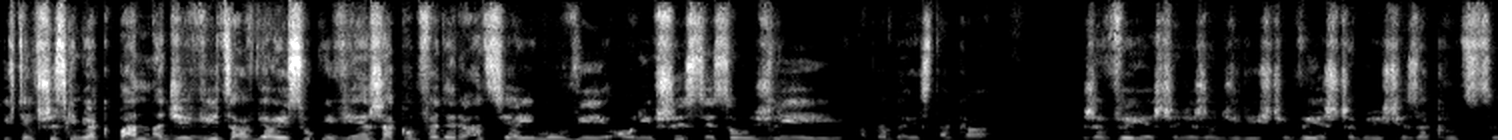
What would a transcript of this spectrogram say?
I w tym wszystkim, jak panna dziewica w białej sukni wjeżdża Konfederacja i mówi, oni wszyscy są źli, a prawda jest taka, że wy jeszcze nie rządziliście, wy jeszcze byliście za krótcy,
